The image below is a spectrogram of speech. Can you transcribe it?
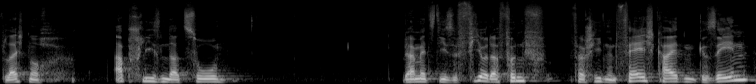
vielleicht noch abschließend dazu, wir haben jetzt diese vier oder fünf verschiedenen Fähigkeiten gesehen.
